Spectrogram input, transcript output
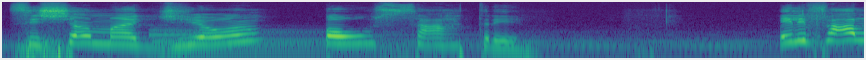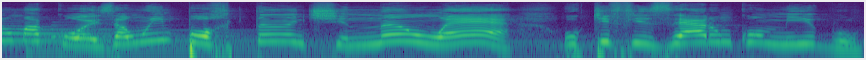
se chama Jean Paul Sartre. Ele fala uma coisa: o importante não é o que fizeram comigo,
